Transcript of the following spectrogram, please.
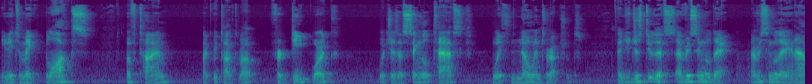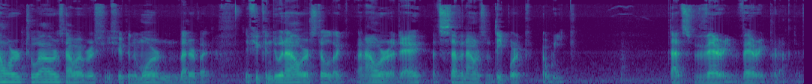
You need to make blocks of time, like we talked about, for deep work, which is a single task with no interruptions. And you just do this every single day. Every single day, an hour, two hours, however, if, you can do more, and better, but if you can do an hour, still like an hour a day, that's seven hours of deep work a week. That's very, very productive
